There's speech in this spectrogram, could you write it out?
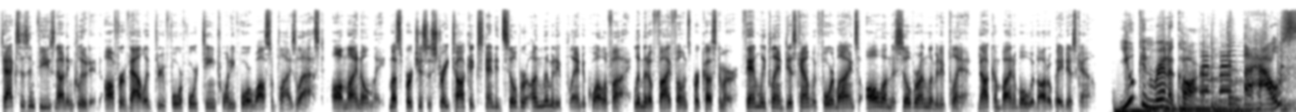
Taxes and fees not included. Offer valid through 41424 while supplies last. Online only. Must purchase a Straight Talk Extended Silver Unlimited plan to qualify. Limit of 5 phones per customer. Family plan discount with 4 lines all on the Silver Unlimited plan. Not combinable with auto pay discount. You can rent a car, a house,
